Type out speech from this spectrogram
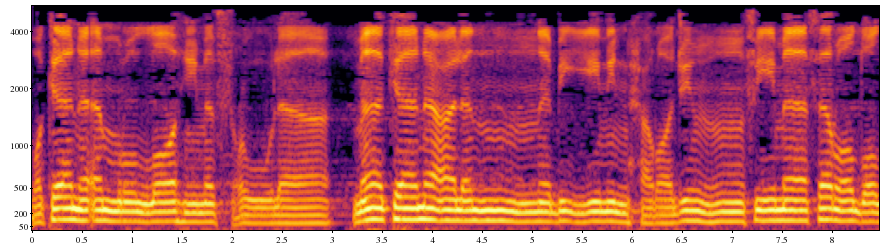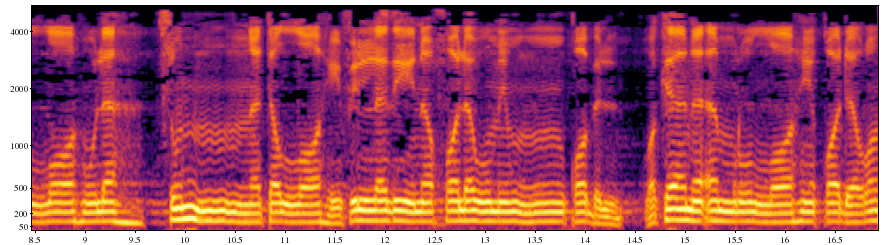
وكان أمر الله مفعولا. ما كان على النبي من حرج فيما فرض الله له. سنة الله في الذين خلوا من قبل. وكان أمر الله قدرا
